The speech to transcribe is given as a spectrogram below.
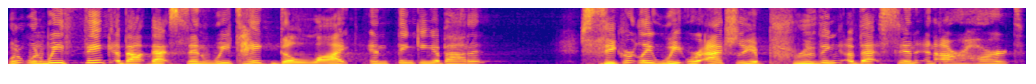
when, when we think about that sin, we take delight in thinking about it. Secretly, we, we're actually approving of that sin in our heart,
